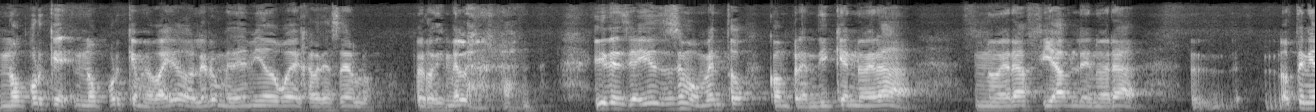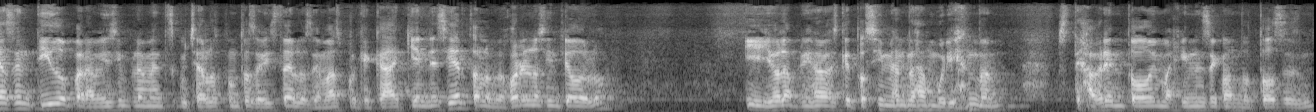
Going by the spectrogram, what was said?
no porque, no porque me vaya a doler o me dé miedo voy a dejar de hacerlo, pero dime la verdad. Y desde ahí, desde ese momento, comprendí que no era, no era fiable, no era... No tenía sentido para mí simplemente escuchar los puntos de vista de los demás, porque cada quien es cierto, a lo mejor él no sintió dolor. Y yo la primera vez que tosí me andaba muriendo, ¿no? Pues te abren todo, imagínense cuando toses, ¿no?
